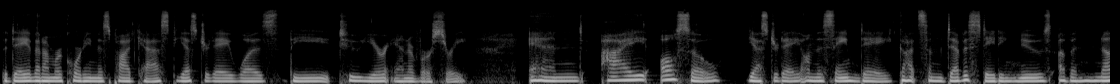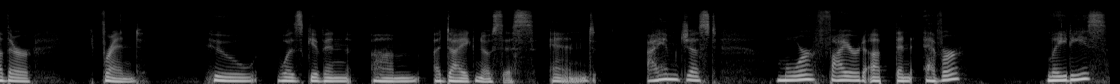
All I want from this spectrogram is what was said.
the day that I'm recording this podcast, yesterday was the two year anniversary. And I also, yesterday on the same day, got some devastating news of another friend who was given um, a diagnosis. And I am just more fired up than ever. Ladies,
